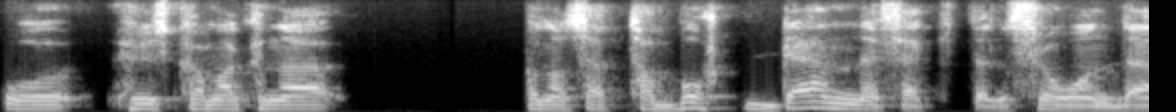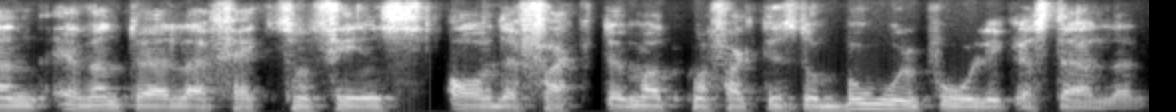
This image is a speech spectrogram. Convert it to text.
Och hur ska man kunna på något sätt ta bort den effekten från den eventuella effekt som finns av det faktum att man faktiskt då bor på olika ställen.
